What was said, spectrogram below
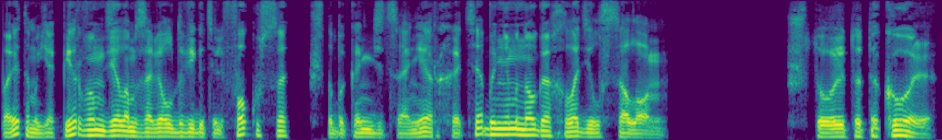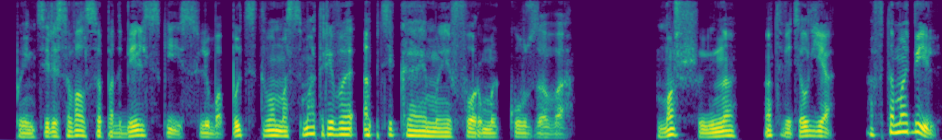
поэтому я первым делом завел двигатель фокуса, чтобы кондиционер хотя бы немного охладил салон. «Что это такое?» — поинтересовался Подбельский с любопытством, осматривая обтекаемые формы кузова. «Машина», — ответил я. «Автомобиль».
